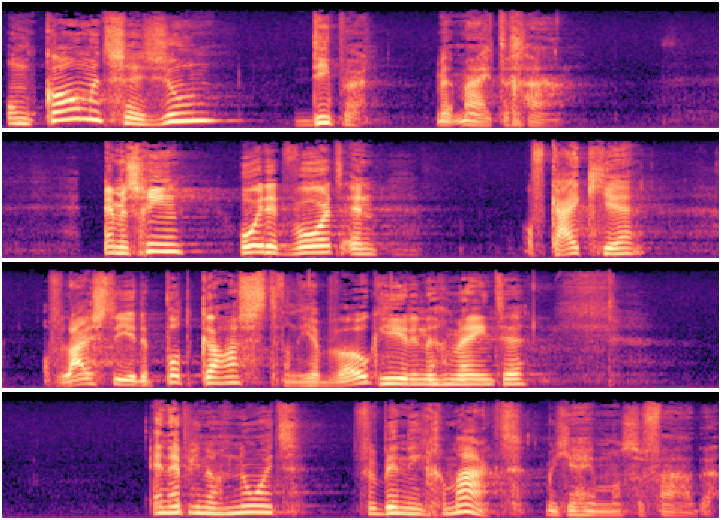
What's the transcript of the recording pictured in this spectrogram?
om komend seizoen dieper met mij te gaan? En misschien hoor je dit woord en, of kijk je, of luister je de podcast, want die hebben we ook hier in de gemeente. En heb je nog nooit verbinding gemaakt met je hemelse vader?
